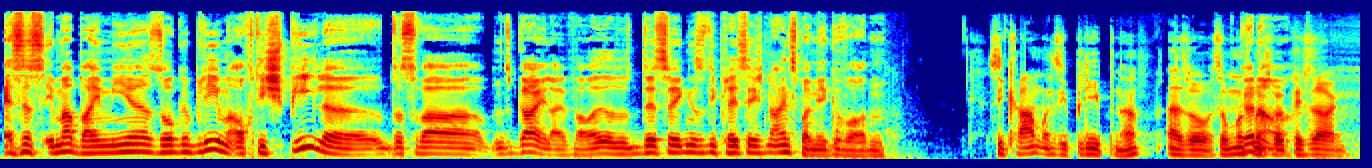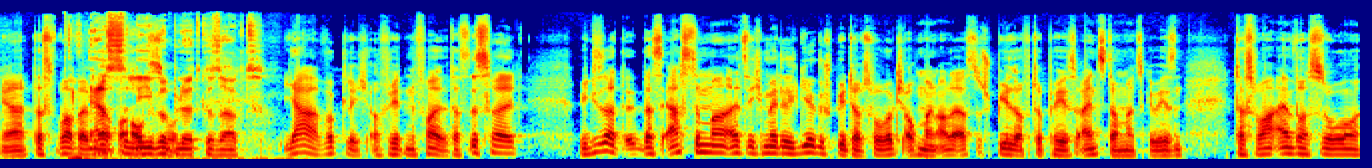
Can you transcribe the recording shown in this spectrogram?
es ist immer bei mir so geblieben. Auch die Spiele, das war geil einfach. Also deswegen ist die PlayStation 1 bei mir geworden. sie kam und sie blieb, ne? Also so muss Genau. man es wirklich sagen. Ja, das war bei mir Erste aber auch Liebe, so. blöd gesagt. Ja, wirklich, auf jeden Fall. Das ist halt, wie gesagt, das erste Mal, als ich Metal Gear gespielt habe, das war wirklich auch mein allererstes Spiel auf der PS1 damals gewesen. Das war einfach so,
